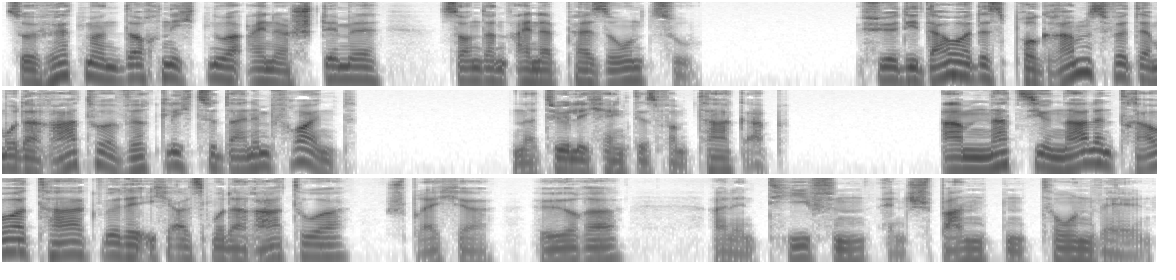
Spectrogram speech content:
so hört man doch nicht nur einer Stimme, sondern einer Person zu. Für die Dauer des Programms wird der Moderator wirklich zu deinem Freund. Natürlich hängt es vom Tag ab. Am nationalen Trauertag würde ich als Moderator, Sprecher, Hörer einen tiefen, entspannten Ton wählen.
